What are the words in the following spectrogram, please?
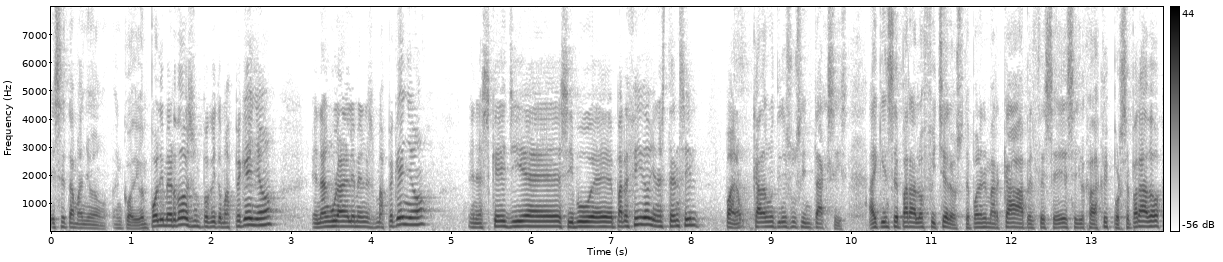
Ese tamaño en código. En Polymer 2 es un poquito más pequeño, en Angular Elements es más pequeño, en Skate.js y Vue parecido y en Stencil, bueno, cada uno tiene su sintaxis. Hay quien separa los ficheros, te pone el markup, el CSS y el JavaScript por separado,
